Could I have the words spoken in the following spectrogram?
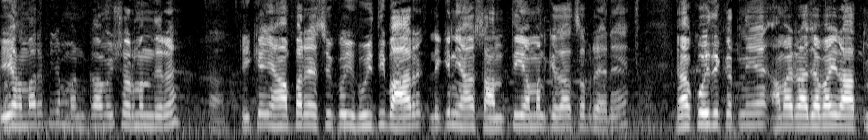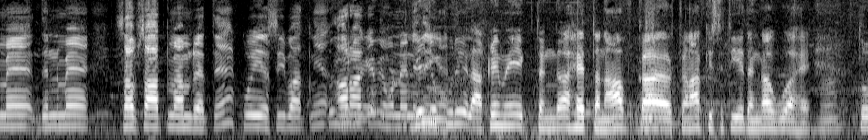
ये हमारे पीछे मनकामेश्वर मंदिर है। हाँ। ठीक है यहाँ पर ऐसी कोई हुई थी बाहर लेकिन यहाँ शांति अमन के साथ सब रह रहे हैं। यहाँ कोई दिक्कत नहीं है। हमारे राजा भाई रात में दिन में सब साथ में हम रहते हैं कोई ऐसी बात नहीं है। तो और आगे भी होने नहीं ये जो देंगे पूरे इलाके में एक दंगा है तनाव का तनाव की स्थिति है दंगा हुआ है हाँ। तो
